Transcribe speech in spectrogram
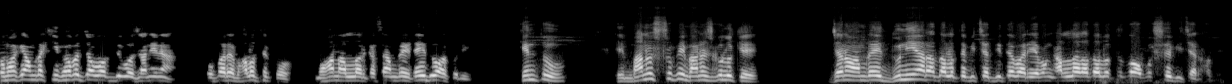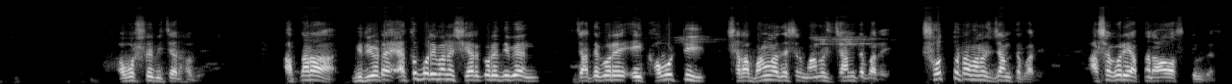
তোমাকে আমরা কীভাবে জবাব দিব জানি না। ওপারে ভালো থেকো। মহান আল্লাহর কাছে আমরা এটাই দোয়া করি। কিন্তু এই মানুষরূপী মানুষগুলোকে যেন আমরা এই দুনিয়ার আদালতে বিচার দিতে পারি এবং আল্লাহর আদালতে তো অবশ্যই বিচার হবে। অবশ্যই বিচার হবে। আপনারা ভিডিওটা এত পরিমাণে শেয়ার করে দিবেন যাতে করে এই খবরটি সারা বাংলাদেশের মানুষ জানতে পারে, সত্যটা মানুষ জানতে পারে। আশা করি আপনারা আওয়াজ তুলবেন।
